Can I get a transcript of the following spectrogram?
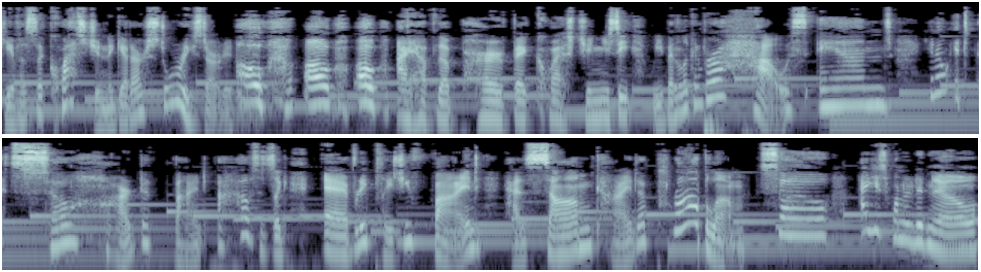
give us a question to get our story started. Oh, oh, oh, I have the perfect question. You see, we've been looking for a house, and you know, it's it's so hard to find a house. It's like every place you find has some kind of problem. So I just wanted to know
